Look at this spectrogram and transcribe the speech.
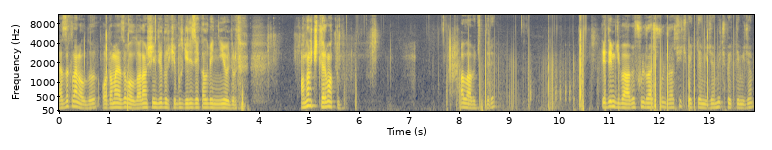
Yazık lan oldu. Odama yazık oldu. Adam şimdi diyordur ki bu geri zekalı beni niye öldürdü? Ananı kitlerimi attım. Al abi kitleri. Dediğim gibi abi full rush full rush hiç beklemeyeceğim hiç beklemeyeceğim.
